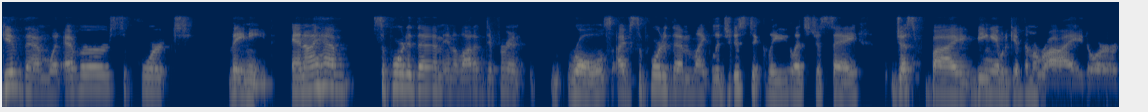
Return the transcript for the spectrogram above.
give them whatever support they need. And I have supported them in a lot of different roles. I've supported them like logistically, let's just say, just by being able to give them a ride or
